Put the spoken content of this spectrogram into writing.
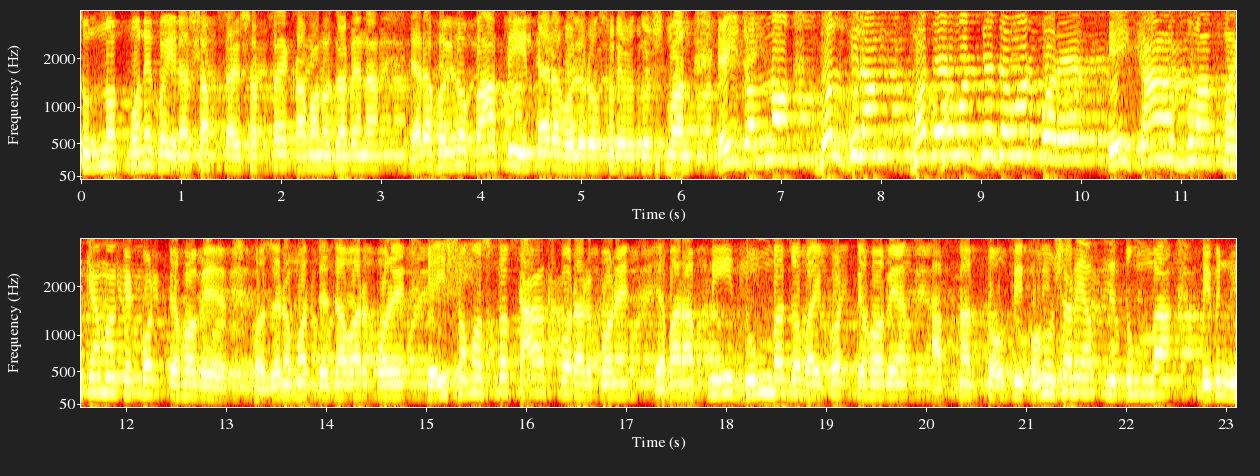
সুন্নত মনে কইরা সপ্তাহে সপ্তাহে কামানো যাবে না। এরা হইল বাতিল, এরা হইল রসুলের দুশ্মন। এই জন্য বলছিলাম, হজের মধ্যে যাওয়ার পরে এই কাজগুলো আপনাকে আমাকে করতে হবে। হজের মধ্যে যাওয়ার পরে, এই সমস্ত কাজ করার পরে এবার আপনি দুম্বা জবাই করতে হবে। আপনার তৌফিক অনুসারে আপনি দুম্বা, বিভিন্ন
